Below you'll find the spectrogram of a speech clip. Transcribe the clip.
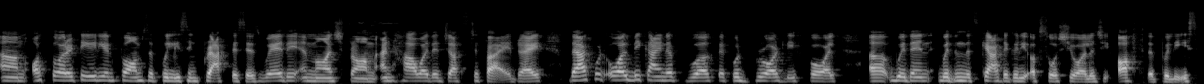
um, authoritarian forms of policing practices, where they emerge from, and how are they justified, right? That would all be kind of work that would broadly fall uh, within within this category of sociology of the police.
